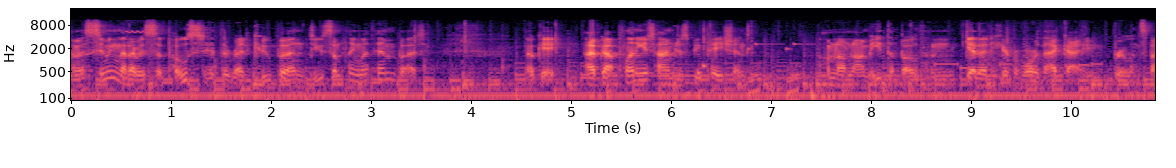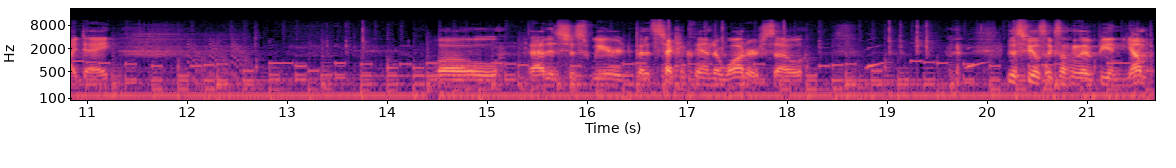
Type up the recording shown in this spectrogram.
I'm assuming that I was supposed to hit the red Koopa and do something with him, but... Okay, I've got plenty of time, just be patient. Om nom nom, eat them both, and get out of here before that guy ruins my day. Whoa, that is just weird, but it's technically underwater, so... This feels like something that would be in Yump.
